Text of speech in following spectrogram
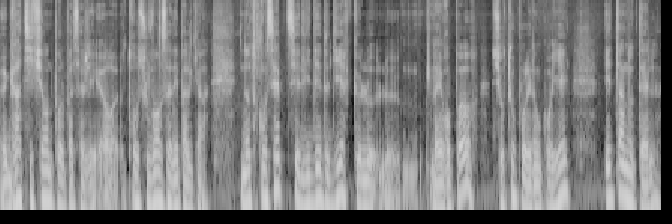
euh, gratifiante pour le passager. Or, trop souvent, ça n'est pas le cas. Notre concept, c'est l'idée de dire que l'aéroport, surtout pour les courrier, est un hôtel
